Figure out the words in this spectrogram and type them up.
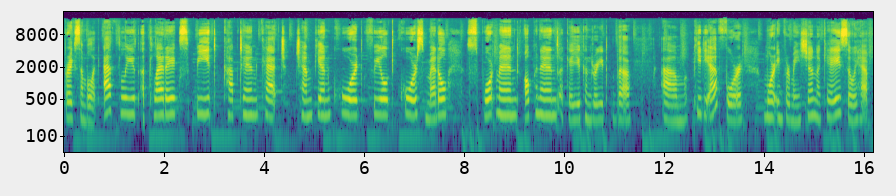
For example, like athlete, athletics, beat, captain, catch, champion, court, field, course, medal, sportman, opponent. Okay, you can read the um, PDF for more information. Okay, so we have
